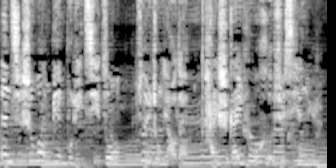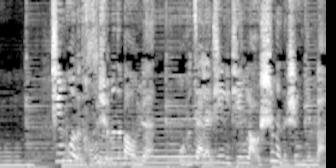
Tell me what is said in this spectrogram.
但其实万变不离其宗，最重要的还是该如何学习英语。听过了同学们的抱怨。我们再来听一听老师们的声音吧。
